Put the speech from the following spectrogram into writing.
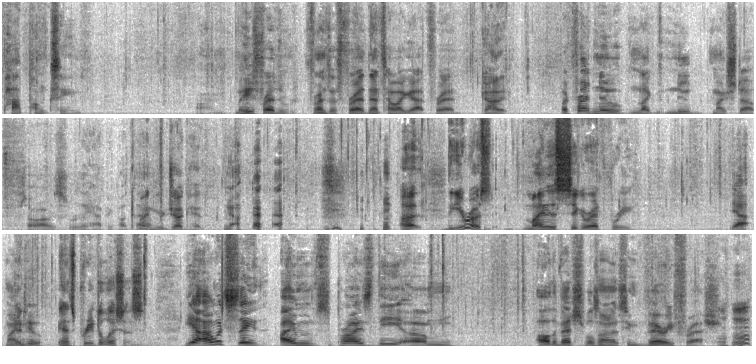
pop punk scene. Um, but he's Fred, friends with Fred. That's how I got Fred. Got it. But Fred knew like knew my stuff, so I was really happy about Come that. on, you're Jughead. Yeah. Uh, the Euros, mine is cigarette free. Yeah, mine and, too. And it's pretty delicious. Yeah, I would say I'm surprised the um, all the vegetables on it seem very fresh. Mhm.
